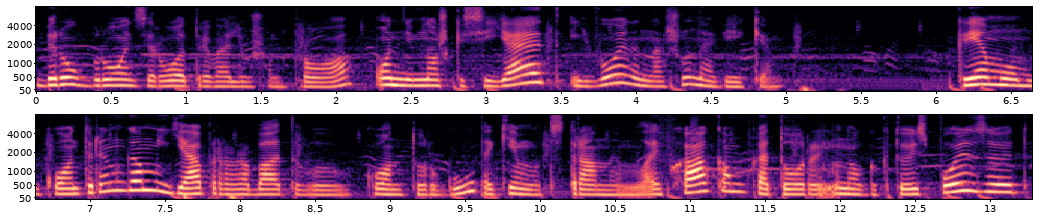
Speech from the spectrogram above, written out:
Беру бронзер от Revolution Pro. Он немножко сияет, его я наношу на веки. Кремовым контурингом я прорабатываю контур губ таким вот странным лайфхаком, который много кто использует.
